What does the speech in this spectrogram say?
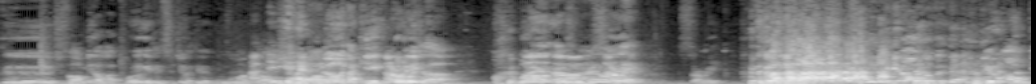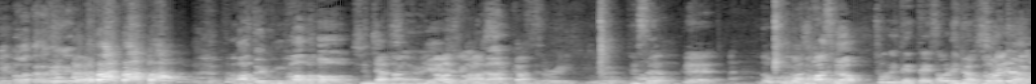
그 죄송합니다가 통역이 됐을지가 되게 궁금하기도 아. 이게- 어, 다귀 그런 거 있잖아. 뭐라 어, 어, sorry. Sorry. 이게 나오는 것도 되게 아 웃길 것 같다는 생각이 들어. 아 되게 궁금하다. 진짜 난 그게 나왔을까? Sorry. 됐어요? 아, 그 너무 아, 나왔어요? 톡이 됐대 썰이라고. 썰이라고.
